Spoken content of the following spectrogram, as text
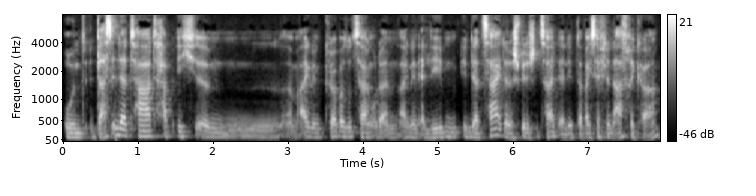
Und das in der Tat habe ich ähm, am eigenen Körper sozusagen oder im eigenen Erleben in der Zeit, in der schwedischen Zeit erlebt. Da war ich sehr viel in Afrika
